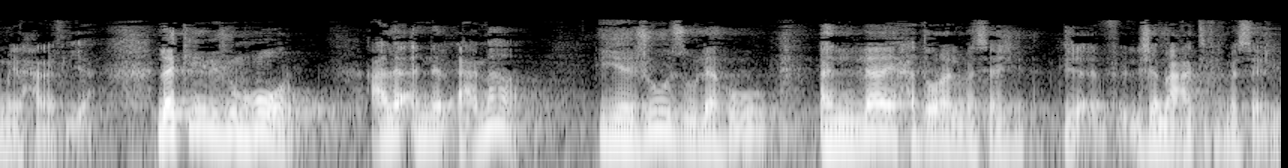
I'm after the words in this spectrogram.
من الحنفية. لكن الجمهور على أن الأعمى يجوز له أن لا يحضر المساجد. الجماعة في المساجد.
